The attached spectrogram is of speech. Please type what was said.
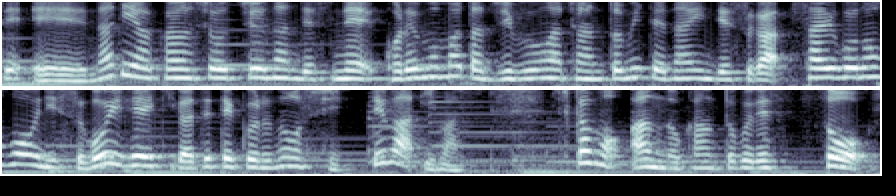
で、えー、ナディア鑑賞中なんですね。これもまた自分はちゃんと見てないんですが、最後の方にすごい兵器が出てくるのを知ってはいます。しかも、庵野監督です。そう。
